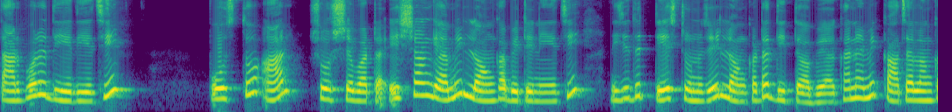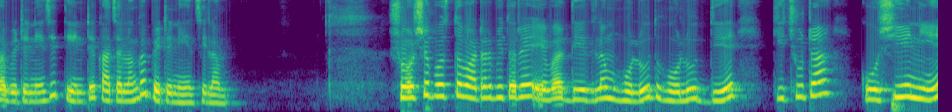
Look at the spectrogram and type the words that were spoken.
তারপরে দিয়ে দিয়েছি পোস্ত আর সর্ষে বাটা। এর সঙ্গে আমি লঙ্কা বেটে নিয়েছি। নিজেদের টেস্ট অনুযায়ী লঙ্কাটা দিতে হবে। এখানে আমি কাঁচা লঙ্কা বেটে নিয়েছি, তিনটে কাঁচা লঙ্কা বেটে নিয়েছিলাম। সর্ষে পোস্ত বাটার ভিতরে এবার দিয়ে দিলাম হলুদ। হলুদ দিয়ে কিছুটা কষিয়ে নিয়ে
